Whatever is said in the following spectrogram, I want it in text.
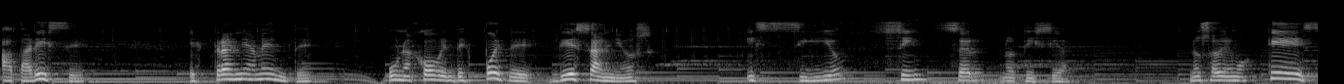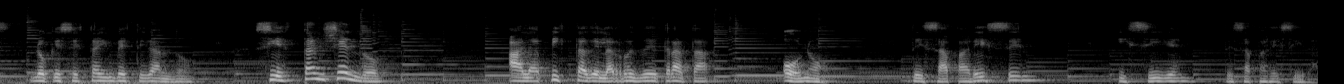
aparece extrañamente una joven después de 10 años y siguió sin ser noticia. No sabemos qué es lo que se está investigando, si están yendo a la pista de la red de trata o no. Desaparecen y siguen desaparecidas.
